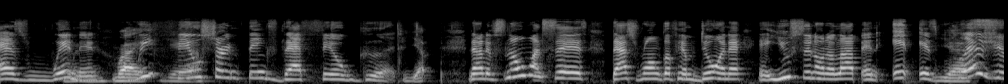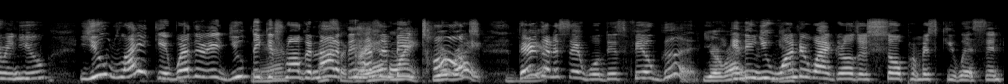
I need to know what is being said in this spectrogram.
as women, Right. we feel certain things that feel good. Yep. Now, if no one says that's wrong of him doing that, and you sit on a lap and it is Yes. pleasuring you, you like it, whether it, you think it's wrong or not. that's If it hasn't been taught, right. they're Yeah. gonna say, "Well, this feel good." You're right. And then you wonder why girls are so promiscuous and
